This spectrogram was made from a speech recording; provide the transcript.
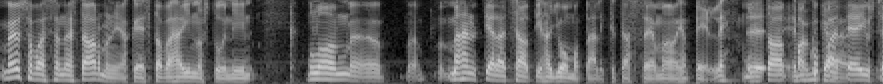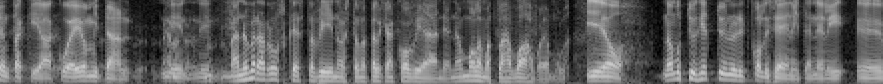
mä jossain vaiheessa näistä armaniakeista vähän innostuin, niin mulla on, öö, mähän nyt tiedän, että sä oot ihan juomapäällikkö tässä ja mä oon ihan pelle, mutta mä pakko mikään- pätee just sen takia, kun ei ole mitään. Niin, niin, Mä en ymmärrä ruskeista viinoista, mä pelkään kovia ääniä. Ne on molemmat vähän vahvoja mulla. joo, no mutta tyhjät tyynyrit kolisee eniten, eli öö,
